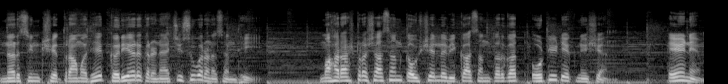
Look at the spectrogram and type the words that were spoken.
नर्सिंग क्षेत्रामध्ये करिअर करण्याची सुवर्णसंधी. महाराष्ट्र शासन कौशल्य विकास अंतर्गत OT technician N M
